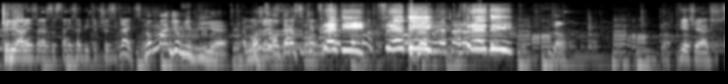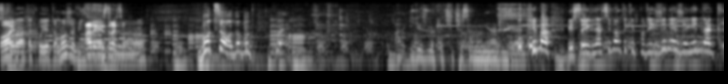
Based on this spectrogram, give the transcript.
Czyli Alien zaraz zostanie zabity przez zdrajcę. No Mandzio mnie bije! A może no co, jest teraz zdrajcą? Freddy! Freddy! Ratuję, czekaj, Freddy! No. Wiecie, jak Oj. skoro atakuje, to może być Alien jest zdrajcą. No. Bo co? No bo... Jezu, jak ja cię czasami nienawidzę. Chyba, wiesz co, Ignacy, mam takie podejrzenie, że jednak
